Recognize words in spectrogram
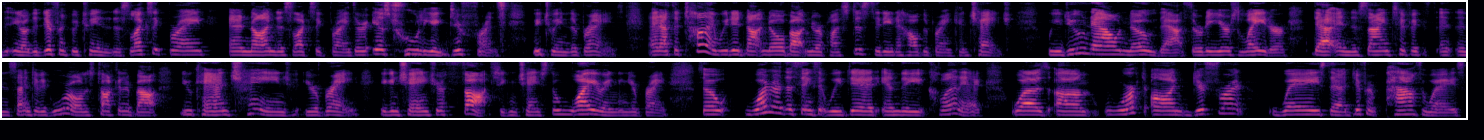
you know the difference between the dyslexic brain and non-dyslexic brain. There is truly a difference between the brains. And at the time we did not know about neuroplasticity and how the brain can change. We do now know that 30 years later that in the scientific in the scientific world is talking about you can change your brain. You can change your thoughts. You can change the wiring in your brain. So one of the things that we did in the clinic was um, worked on different ways that different pathways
